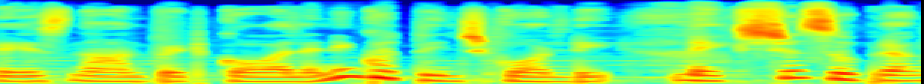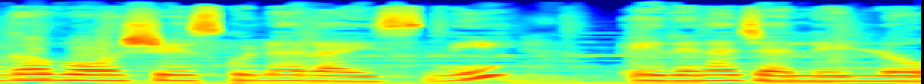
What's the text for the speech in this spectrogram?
డేస్ నానపెట్టుకోవాలని గుర్తుంచుకోండి. నెక్స్ట్ శుభ్రంగా వాష్ చేసుకున్న రైస్ని ఏదైనా జల్లిల్లో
